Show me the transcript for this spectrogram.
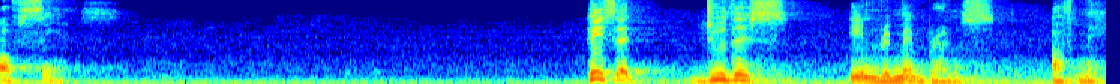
of sins. He said, Do this in remembrance of me.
